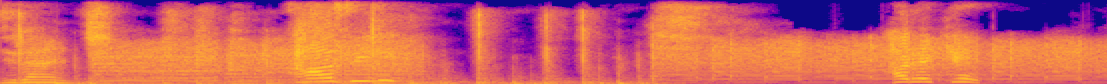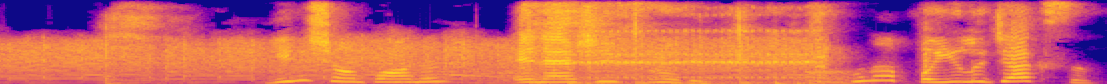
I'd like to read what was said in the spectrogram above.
Direnç. Tazelik. Hareket. Yeni şampuanın Enerji Pruvit. Buna bayılacaksın.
